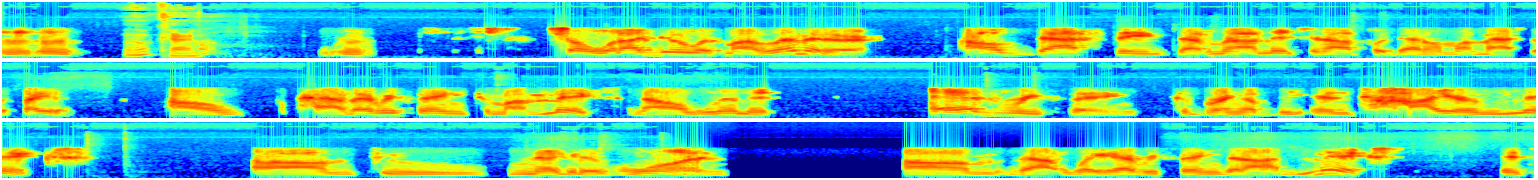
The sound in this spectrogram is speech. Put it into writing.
Mm-hmm. Okay. Mm-hmm. So what I do with my limiter, I'll that's the that I mentioned. I'll put that on my master fader. I'll have everything to my mix, and I'll limit everything to bring up the entire mix um, to negative one. Um, that way, everything that I mix, it's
